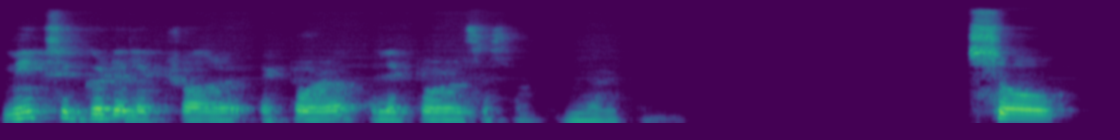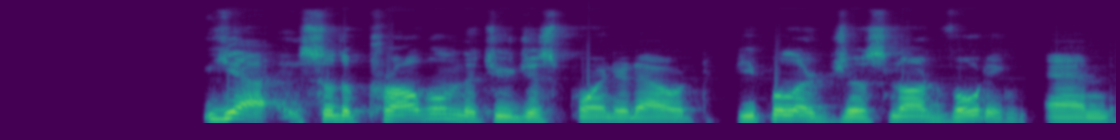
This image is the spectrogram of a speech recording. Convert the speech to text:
makes a good electoral electoral electoral system in your opinion? So, yeah, so the problem that you just pointed out, people are just not voting. And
